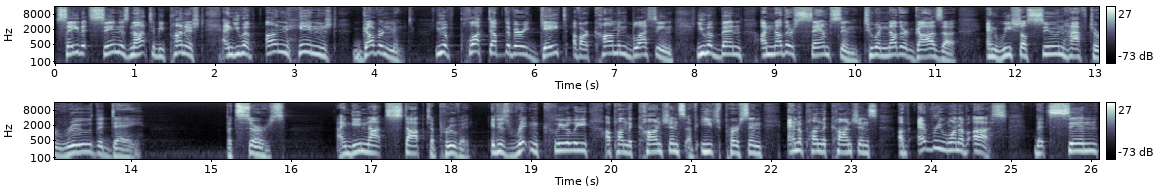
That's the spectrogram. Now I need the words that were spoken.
Say that sin is not to be punished, and you have unhinged government. You have plucked up the very gate of our common blessing. You have been another Samson to another Gaza, and we shall soon have to rue the day. But, sirs, I need not stop to prove it. It is written clearly upon the conscience of each person and upon the conscience of every one of us that sin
